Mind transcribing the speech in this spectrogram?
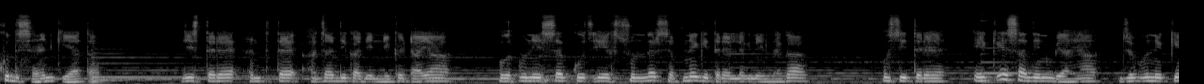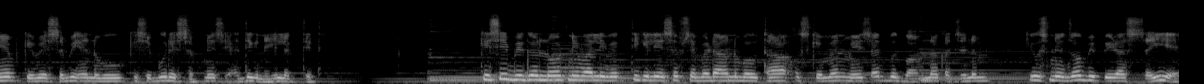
खुद सहन किया था। जिस तरह अंततः आज़ादी का दिन निकट आया और उन्हें सब कुछ एक सुंदर सपने की तरह लगने लगा, उसी तरह एक ऐसा दिन भी आया जब उन्हें कैंप के वे सभी अनुभव किसी बुरे सपने से अधिक नहीं लगते थे। किसी भी घर लौटने वाले व्यक्ति के लिए सबसे बड़ा अनुभव था उसके मन में इस अद्भुत भावना का जन्म कि उसने जो भी पीड़ा सही है,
